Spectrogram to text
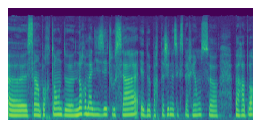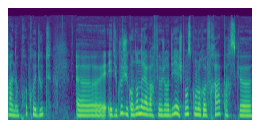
Euh, c'est important de normaliser tout ça et de partager nos expériences euh, par rapport à nos propres doutes. et du coup, je suis contente de l'avoir fait aujourd'hui et je pense qu'on le refera parce que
